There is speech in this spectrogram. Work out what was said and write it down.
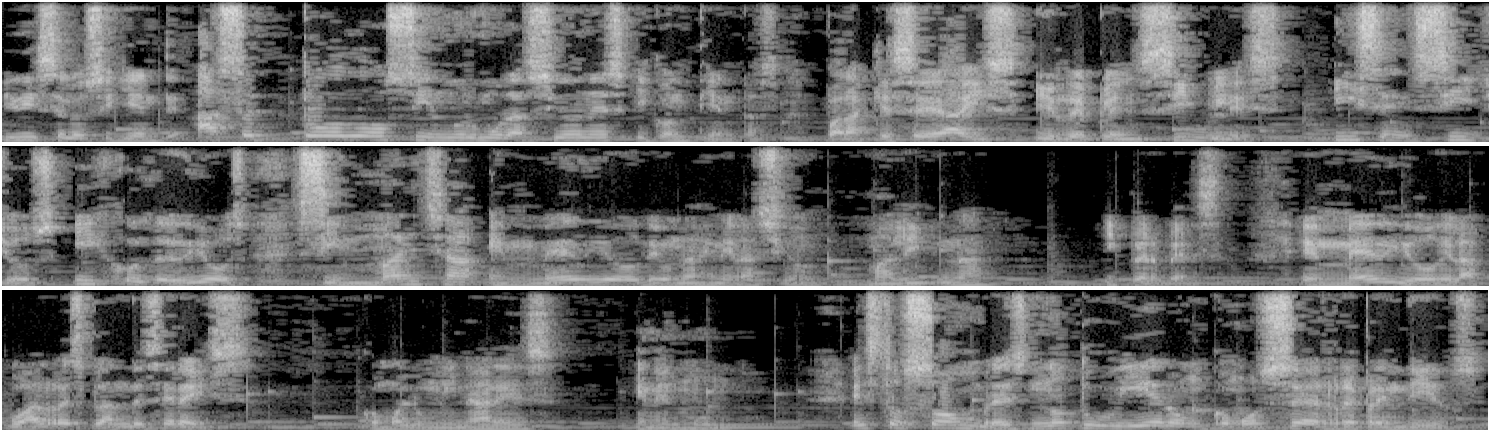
Y dice lo siguiente, haced todo sin murmuraciones y contiendas, para que seáis irreprensibles y sencillos hijos de Dios, sin mancha en medio de una generación maligna y perversa, en medio de la cual resplandeceréis como luminares en el mundo. Estos hombres no tuvieron como ser reprendidos,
